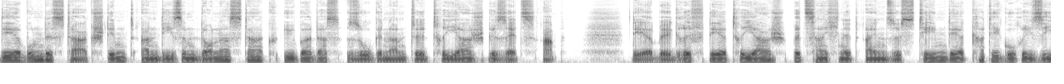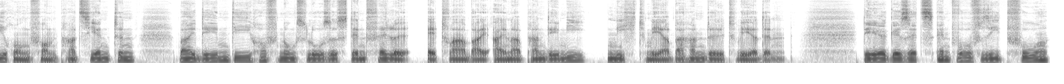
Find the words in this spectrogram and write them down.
der Bundestag stimmt an diesem Donnerstag über das sogenannte Triagegesetz ab. Der Begriff der Triage bezeichnet ein System der Kategorisierung von Patienten, bei dem die hoffnungslosesten Fälle, etwa bei einer Pandemie, nicht mehr behandelt werden Der Gesetzentwurf sieht vor,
